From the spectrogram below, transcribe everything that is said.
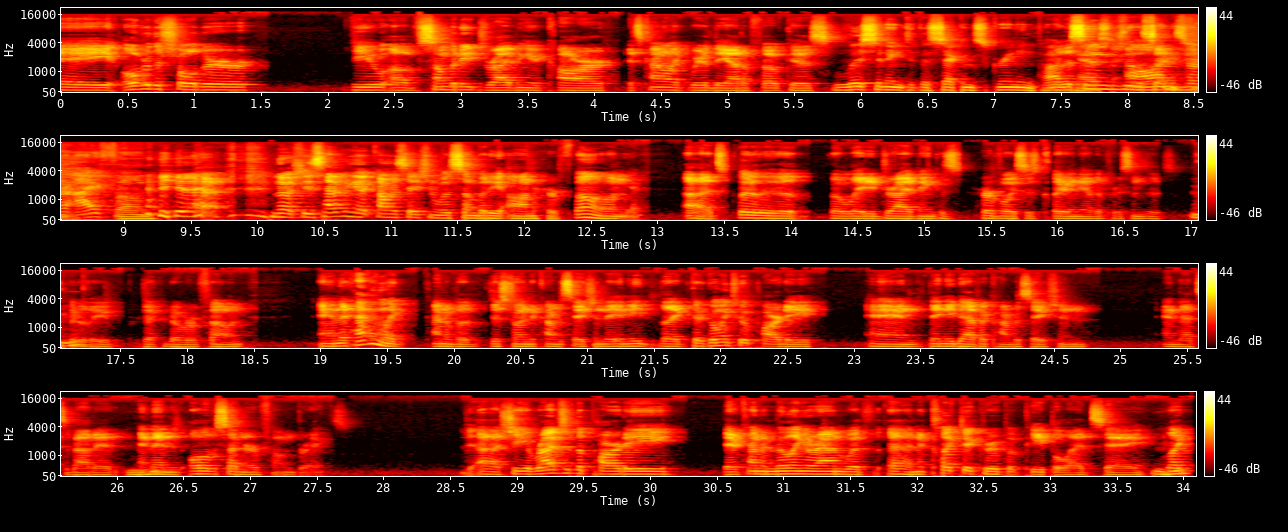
a over-the-shoulder view of somebody driving a car. It's kind of like weirdly out of focus. Listening to the second screening podcast Listening to the on second- her iPhone. yeah, no, she's having a conversation with somebody on her phone. Yeah. Uh, it's clearly the, the lady driving because her voice is clear and the other person's is Mm-hmm. clearly projected over a phone. And they're having like kind of a disjointed conversation. They need like they're going to a party and they need to have a conversation, and that's about it. Mm-hmm. And then all of a sudden her phone breaks. Uh, she arrives at the party. they're kind of milling around with an eclectic group of people. I'd say, like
